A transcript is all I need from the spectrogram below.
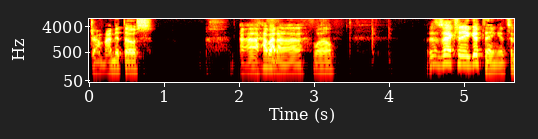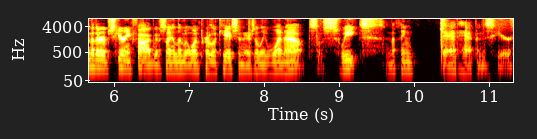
Draw my Mythos. Uh, how about, uh, well, this is actually a good thing. It's another obscuring fog, but it's only limit one per location. There's only one out, so sweet. Nothing bad happens here.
